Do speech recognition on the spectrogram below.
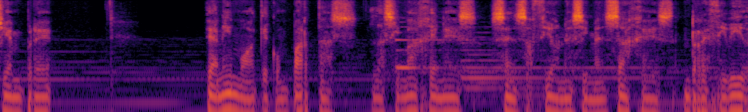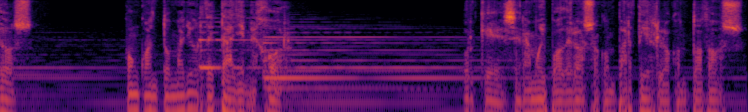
Siempre, te animo a que compartas las imágenes, sensaciones y mensajes recibidos con cuanto mayor detalle mejor, porque será muy poderoso compartirlo con todos.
